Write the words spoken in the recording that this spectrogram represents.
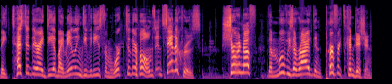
they tested their idea by mailing DVDs from work to their homes in Santa Cruz. Sure enough, the movies arrived in perfect condition.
